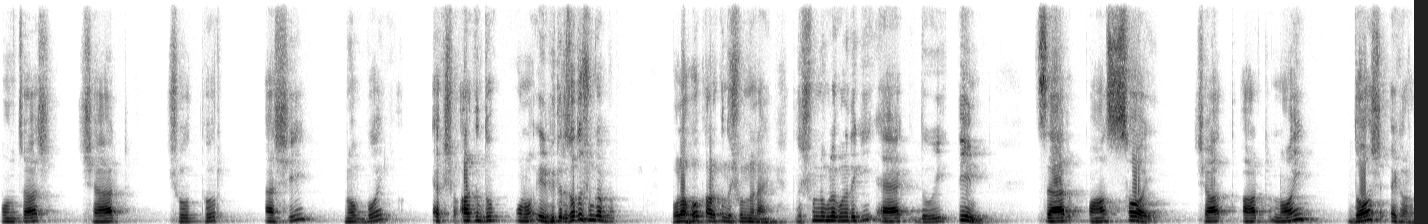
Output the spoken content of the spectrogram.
পঞ্চাশ, ষাট, সত্তর, আশি, নব্বই একশো। আর কিন্তু কোনো এর ভিতরে যত সংখ্যা বলা হোক, আর কিন্তু শূন্য নাই। তাহলে শূন্যগুলো গুনে দেখি, এক, দুই, তিন, চার, পাঁচ, ছয়, সাত, আট, নয়, দশ, এগারো।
